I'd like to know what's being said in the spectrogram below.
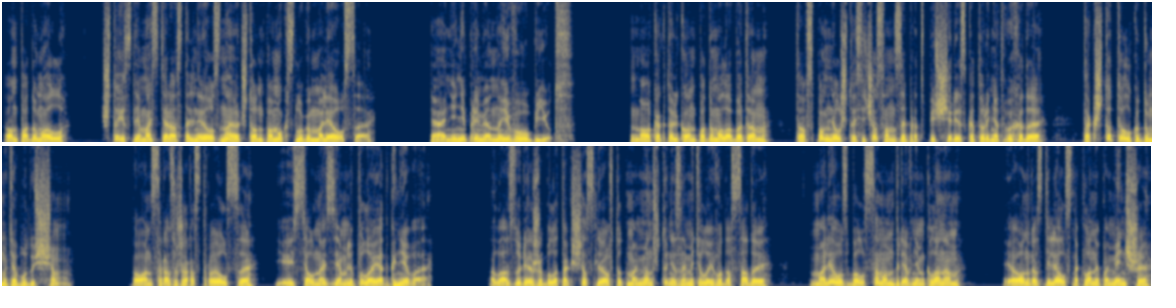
Он подумал, что если мастер и остальные узнают, что он помог слугам Малеуса, они непременно его убьют. Но как только он подумал об этом, то вспомнил, что сейчас он заперт в пещере, из которой нет выхода, так что толку думать о будущем? Он сразу же расстроился и сел на землю, пылая от гнева. Лазурия же была так счастлива в тот момент, что не заметила его досады. Малеус был самым древним кланом, и он разделялся на кланы поменьше,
